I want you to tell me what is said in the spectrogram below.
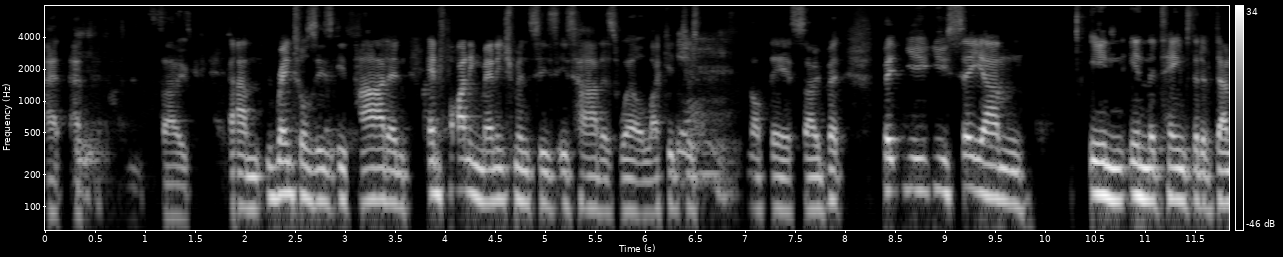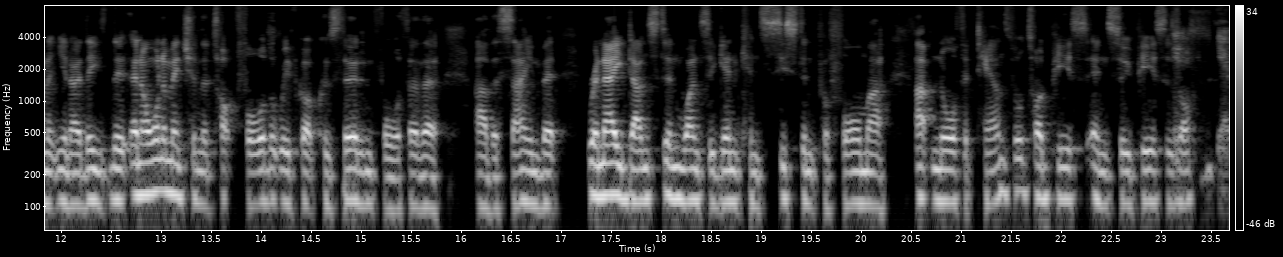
at, at the moment. So um, rentals is, is hard and, and finding managements is, is hard as well. Like it yeah. just not there. So, but, but you, you see, um, in, in the teams that have done it, you know, these, the, and I want to mention the top four that we've got because third and fourth are the, are the same, but Renee Dunstan, once again, consistent performer up north at Townsville, Todd Pierce and Sue Pierce's office. Yeah.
